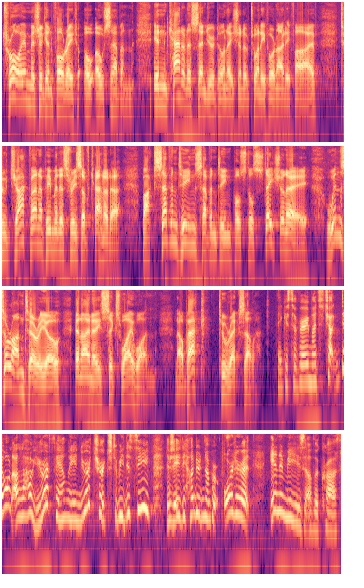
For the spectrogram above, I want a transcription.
Troy, Michigan 48007. In Canada, send your donation of $24.95 to Jack Van Impe Ministries of Canada, Box 1717, Postal Station A, Windsor, Ontario, NINA 6Y1. Now back to Rexella. Thank you so very much, Chuck. Don't allow your family and your church to be deceived. There's 800 number. Order it. Enemies of the cross.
